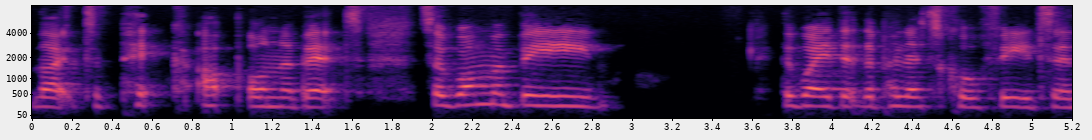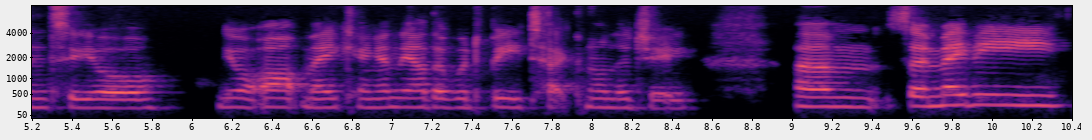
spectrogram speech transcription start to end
like to pick up on a bit. So one would be the way that the political feeds into your your art making, and the other would be technology. Um, so maybe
